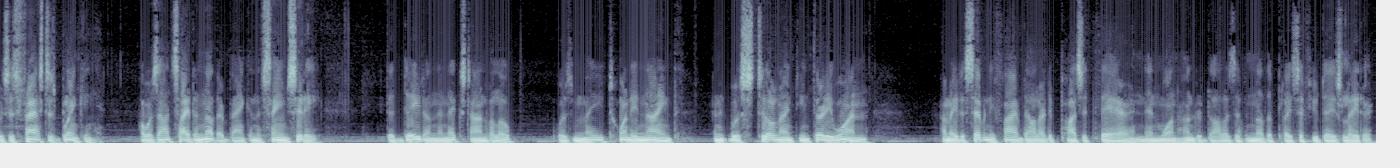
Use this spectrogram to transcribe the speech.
It was as fast as blinking. I was outside another bank in the same city. The date on the next envelope was May 29th, and it was still 1931. I made a $75 deposit there and then $100 at another place a few days later,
